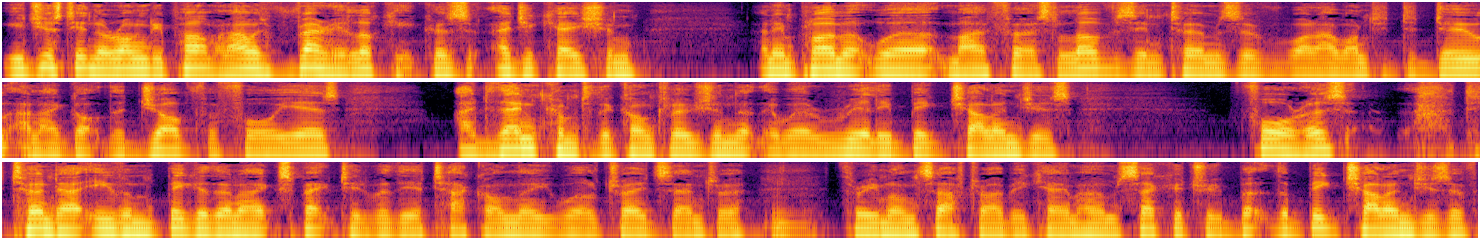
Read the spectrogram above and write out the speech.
you're just in the wrong department. I was very lucky because education and employment were my first loves in terms of what I wanted to do, and I got the job for four years. I'd then come to the conclusion that there were really big challenges for us. It turned out even bigger than I expected with the attack on the World Trade Center mm. three months after I became Home Secretary. But the big challenges of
